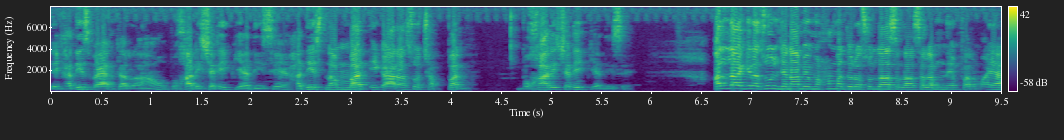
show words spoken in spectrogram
एक हदीस बयान कर रहा हूँ, बुखारी शरीफ की हदीस है। हदीस नंबर ग्यारह सौ छप्पन, बुखारी शरीफ की हदीस है। अल्लाह के रसूल जनाब मोहम्मद वसल्लम ने फरमाया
